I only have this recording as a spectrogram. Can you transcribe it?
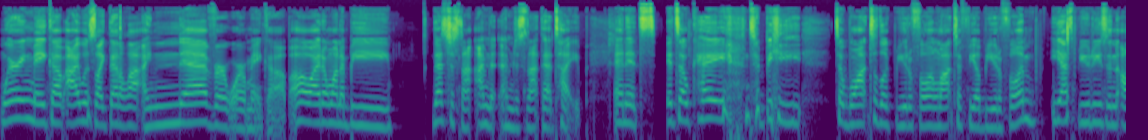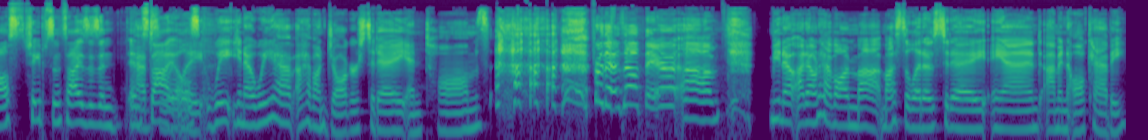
wearing makeup. I was like that a lot. I never wore makeup. Oh, I don't want to be that's just not I'm I'm just not that type. And it's it's okay to be to want to look beautiful and want to feel beautiful. And yes, beauties in all shapes and sizes and, and Absolutely. styles. We, you know, we have, I have on joggers today and Toms for those out there. Um, you know, I don't have on my, my stilettos today and I'm in all CAbi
